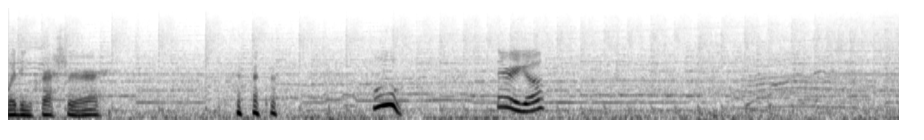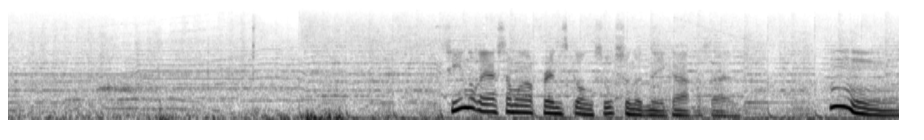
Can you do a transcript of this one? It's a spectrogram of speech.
wedding crasher Woo! there you go Sino kaya sa mga friends kong susunod na ikakasal? Hmm.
